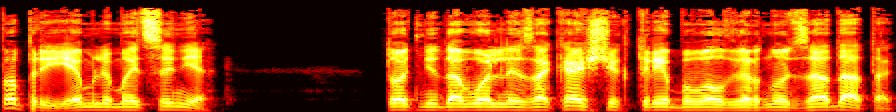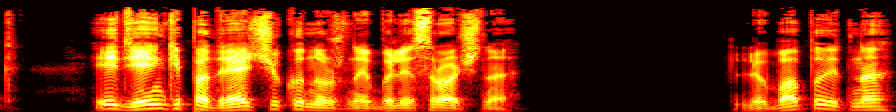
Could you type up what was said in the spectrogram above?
по приемлемой цене. Тот недовольный заказчик требовал вернуть задаток, и деньги подрядчику нужны были срочно. Любопытно.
